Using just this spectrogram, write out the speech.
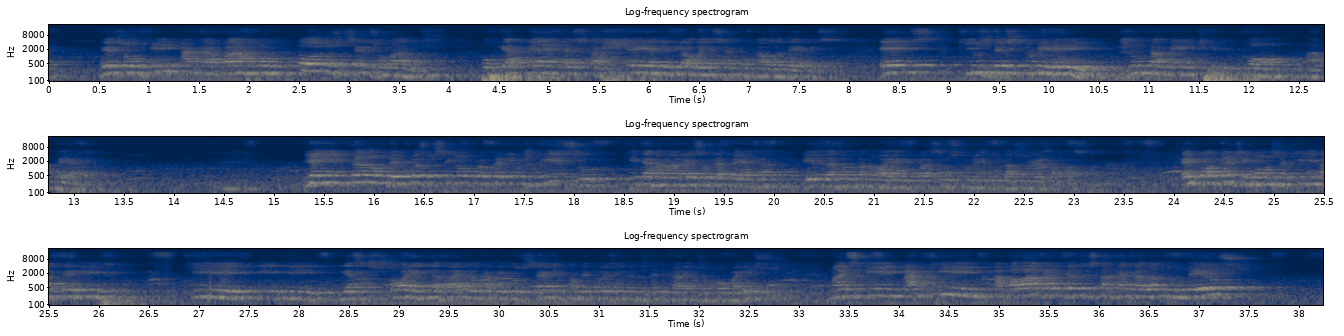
Resolvi acabar com todos os seres humanos, porque a terra está cheia de violência por causa deles. Eis que os destruirei juntamente com a terra. E aí então, depois do Senhor proferir o juízo que derramaria sobre a terra, ele levanta Noé para ser um instrumento da sua salvação. É importante, irmãos, aqui aferir que, e, e, e, essa história ainda vai pelo capítulo 7, então depois ainda nos dedicaremos um pouco a isso, mas que aqui a palavra de Deus está revelando um Deus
